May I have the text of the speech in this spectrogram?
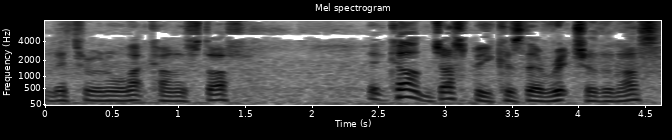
litter and all that kind of stuff. It can't just be because they're richer than us.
